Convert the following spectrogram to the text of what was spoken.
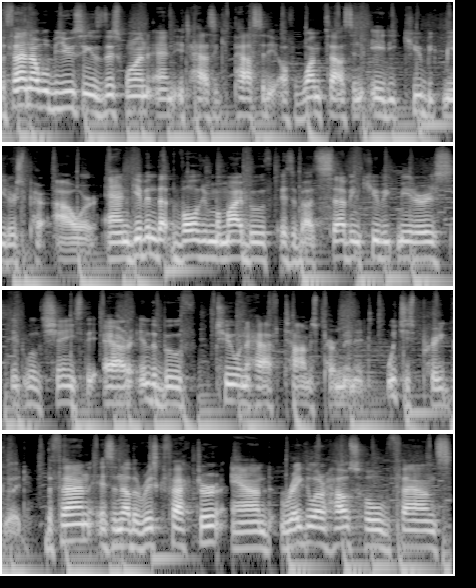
The fan I will be using is this one and it has a capacity of 1080 cubic meters per hour. And given that the volume of my booth is about seven cubic meters, it will change the air in the booth two and a half times per minute, which is pretty good. The fan is another risk factor and regular household fans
